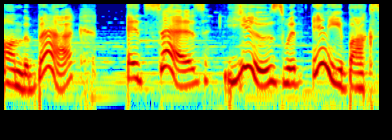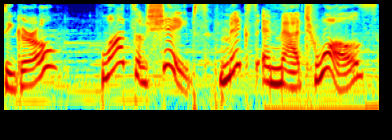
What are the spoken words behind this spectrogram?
On the back, it says use with any Boxy Girl. Lots of shapes, mix and match walls,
